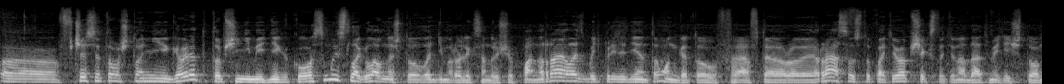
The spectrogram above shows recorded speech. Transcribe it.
э, в части того, что они говорят, это вообще не имеет никакого смысла. Главное, что Владимиру Александровичу понравилось быть президентом, он готов э, второй раз выступать. И вообще, кстати, надо отметить, что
